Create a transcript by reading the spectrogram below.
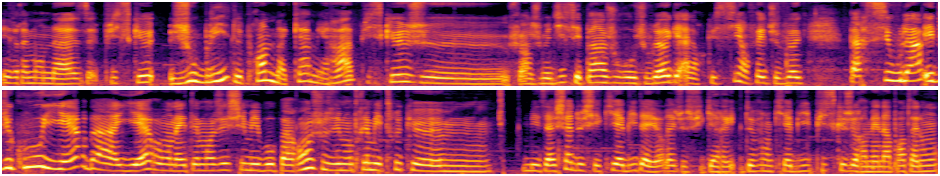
est vraiment naze puisque j'oublie de prendre ma caméra puisque je, enfin je me dis c'est pas un jour où je vlog alors que si en fait je vlog par-ci ou là. Et du coup hier, bah hier on a été manger chez mes beaux-parents. Je vous ai montré mes trucs, euh, mes achats de chez Kiabi d'ailleurs. Là je suis garée devant Kiabi puisque je ramène un pantalon,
